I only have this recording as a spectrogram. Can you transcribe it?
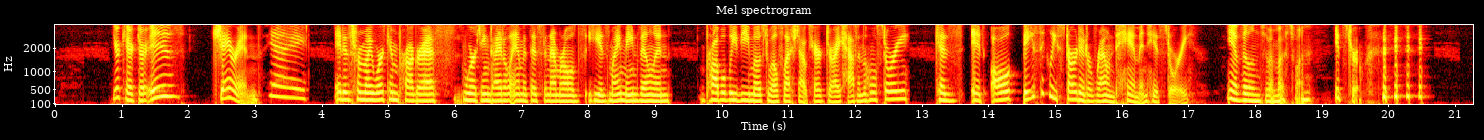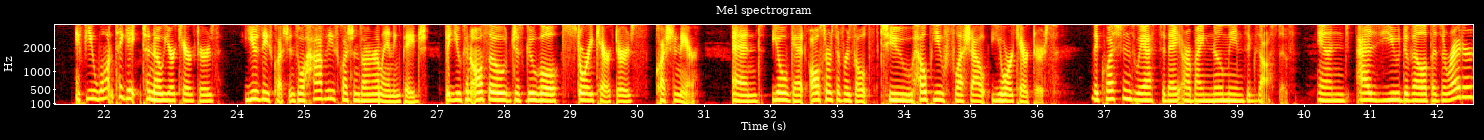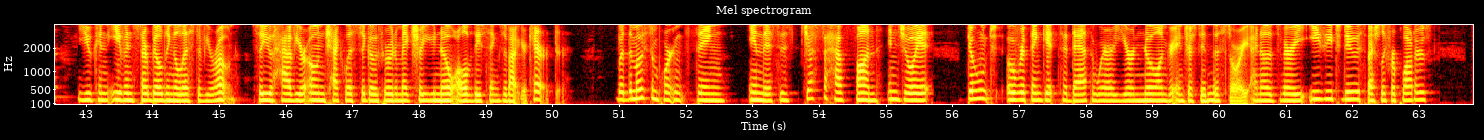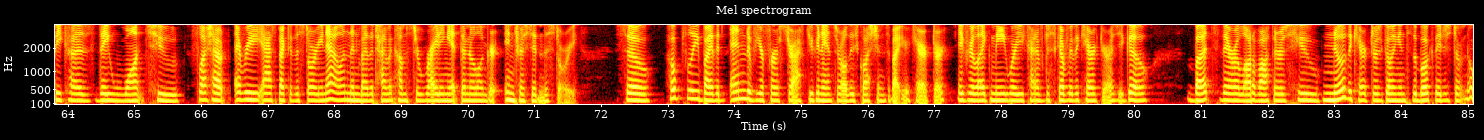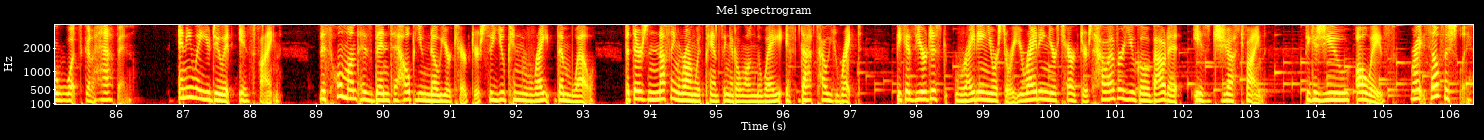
Your character is Jaren. Yay. It is from my work in progress, working title Amethyst and Emeralds. He is my main villain, probably the most well fleshed out character I have in the whole story, because it all basically started around him and his story. yeah, villains are the most fun. It's true. if you want to get to know your characters, use these questions. We'll have these questions on our landing page, but you can also just Google story characters questionnaire and you'll get all sorts of results to help you flesh out your characters. The questions we asked today are by no means exhaustive. And as you develop as a writer, you can even start building a list of your own. So you have your own checklist to go through to make sure you know all of these things about your character. But the most important thing in this is just to have fun, enjoy it. Don't overthink it to death where you're no longer interested in this story. I know it's very easy to do, especially for plotters, because they want to flesh out every aspect of the story now, and then by the time it comes to writing it, they're no longer interested in the story. So hopefully by the end of your first draft, you can answer all these questions about your character. If you're like me, where you kind of discover the character as you go. But there are a lot of authors who know the characters going into the book, they just don't know what's going to happen. Any way you do it is fine. This whole month has been to help you know your characters so you can write them well. But there's nothing wrong with pantsing it along the way if that's how you write. Because you're just writing your story, you're writing your characters. However, you go about it is just fine. Because you always Write selfishly.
